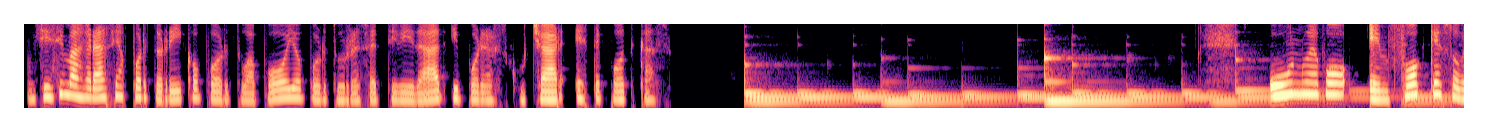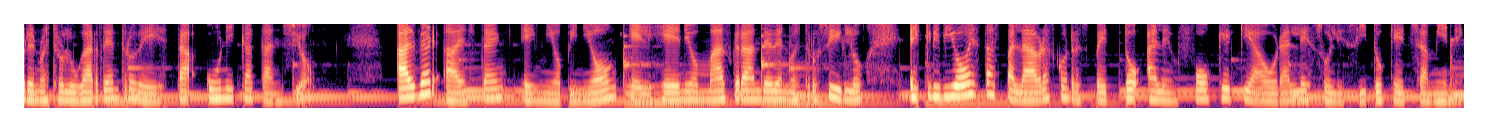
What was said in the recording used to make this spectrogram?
Muchísimas gracias Puerto Rico por tu apoyo, por tu receptividad y por escuchar este podcast. Un nuevo enfoque sobre nuestro lugar dentro de esta única canción. Albert Einstein, en mi opinión, el genio más grande de nuestro siglo, escribió estas palabras con respecto al enfoque que ahora les solicito que examinen.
